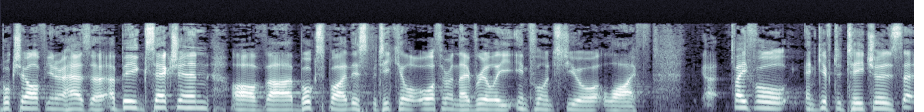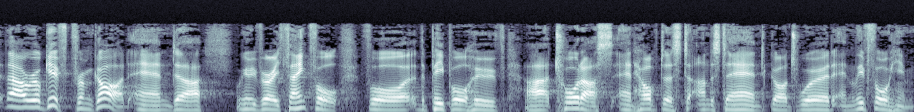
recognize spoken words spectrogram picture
bookshelf, you know, has a, a big section of books by this particular author and they've really influenced your life. Uh, faithful and gifted teachers, they are a real gift from God. And uh, we're going to be very thankful for the people who've uh, taught us and helped us to understand God's word and live for Him.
